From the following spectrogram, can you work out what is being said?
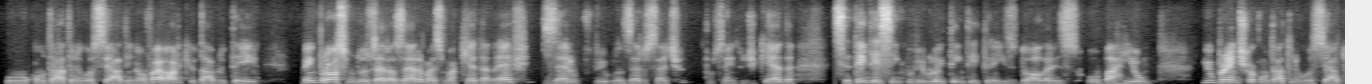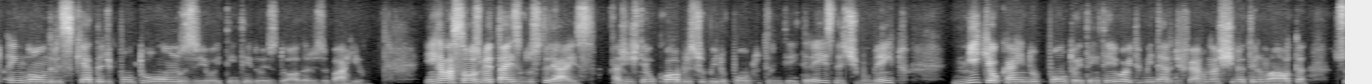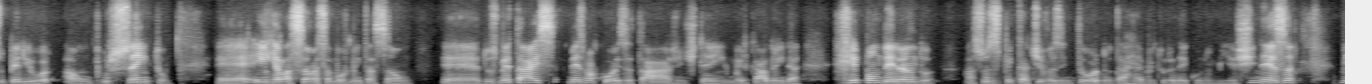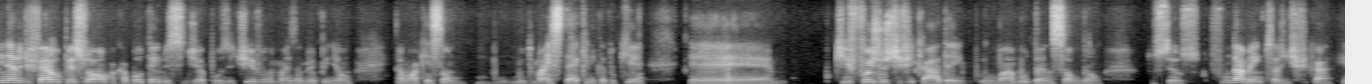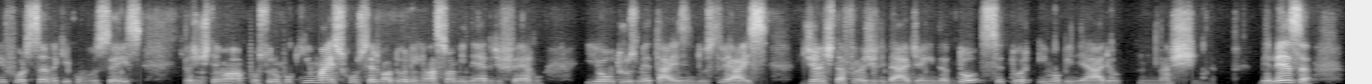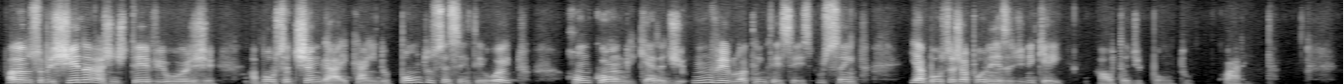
O contrato negociado em Nova York, o WTI, bem próximo do 0 a 0, mas uma queda leve, 0,07% de queda, 75,83 dólares o barril. E o Brent, que é o contrato negociado em Londres, queda de 0,11, 82 dólares o barril. Em relação aos metais industriais, a gente tem o cobre subindo 0,33 neste momento, níquel caindo 0,88, minério de ferro na China tendo uma alta superior a 1%. É, em relação a essa movimentação é, dos metais, mesma coisa, tá? A gente tem o mercado ainda reponderando as suas expectativas em torno da reabertura da economia chinesa. Minério de ferro, pessoal, acabou tendo esse dia positivo, mas na minha opinião é uma questão muito mais técnica do que é, que foi justificada aí por uma mudança ou não dos seus fundamentos. A gente fica reforçando aqui com vocês que a gente tem uma postura um pouquinho mais conservadora em relação a minério de ferro e outros metais industriais diante da fragilidade ainda do setor imobiliário na China. Beleza? Falando sobre China, a gente teve hoje a bolsa de Xangai caindo 0,68, Hong Kong queda de 1,36% e a bolsa japonesa de Nikkei alta de 0,40.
